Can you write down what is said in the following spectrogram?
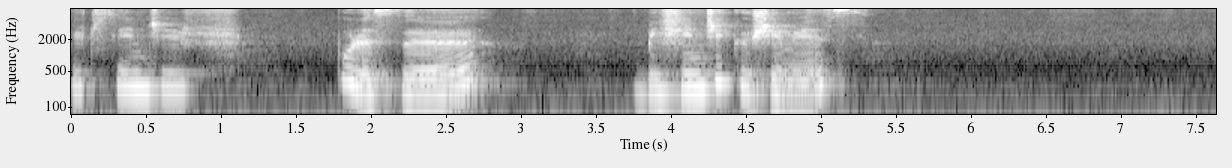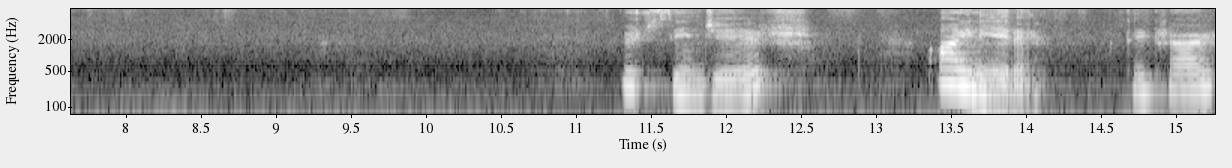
3 zincir. Burası 5. köşemiz. Üç zincir aynı yere tekrar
